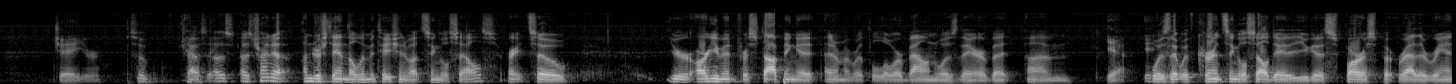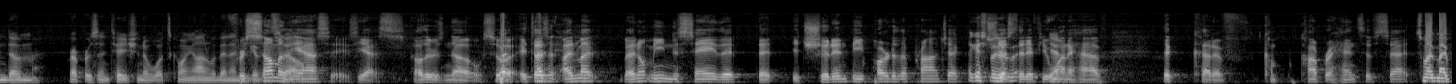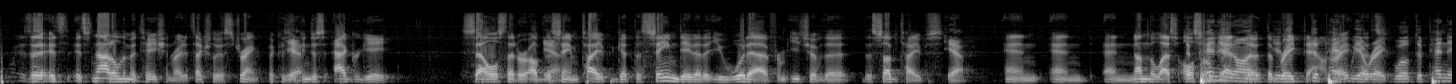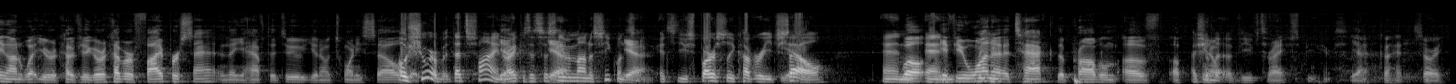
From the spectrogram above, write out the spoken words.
Jay, you're, So, yeah, I was- I was, I was trying to understand the limitation about single cells, right? So your argument for stopping it, I don't remember what the lower bound was there, but um, yeah. was that with current single cell data, you get a sparse but rather random representation of what's going on within any For given some of the assays, yes, others no. So But it doesn't, I'm not, I don't mean to say that, that it shouldn't be part of the project. I guess, It's but- just that if you yeah. want to have the kind of com- comprehensive set, So my, my point is that it's, it's not a limitation, right? It's actually a strength, because you can just aggregate cells that are of the Yeah. same type get the same data that you would have from each of the, the subtypes. Yeah. And, and, and nonetheless also Depending get the, on- the it breakdown, depend- right? Yeah, That's- right. Well, depending on what you recover, if you recover five percent, and then you have to do, you know, twenty cells. Oh, that- sure, but that's fine, Yeah, right? Because it's the yeah, same amount of sequencing. yeah. It's, you sparsely cover each Yeah. cell, and, Well, and if you want to attack the problem of, of, I you should know. let Aviv Right, speak here. yeah, go ahead, sorry.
